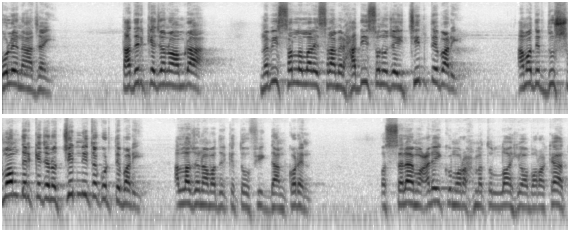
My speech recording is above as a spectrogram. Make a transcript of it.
গলে না যাই, তাদেরকে যেন আমরা নবী সাল্লা ইসলামের হাদিস অনুযায়ী চিনতে পারি, আমাদের দুশ্মনদেরকে যেন চিহ্নিত করতে পারি, আল্লাহ যেন আমাদেরকে তৌফিক দান করেন। আসসালামু আলাইকুম রহমতুল্লাহ বরকাত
